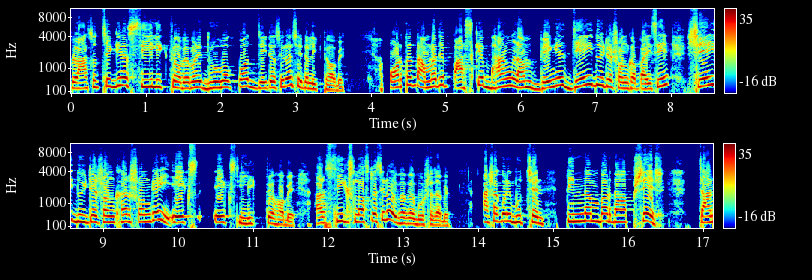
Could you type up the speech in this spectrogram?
প্লাস হচ্ছে গিয়ে সি লিখতে হবে মানে ধ্রুবক পদ যেটা ছিল সেটা লিখতে হবে। অর্থাৎ আমরা যে পাঁচকে ভাঙলাম, ভেঙে যেই দুইটা সংখ্যা পাইছি, সেই দুইটা সংখ্যার সঙ্গেই এক্স এক্স লিখতে হবে। আর সিক্স লাস্টে ছিল ওইভাবে বসে যাবে। আশা করি বুঝছেন, তিন নাম্বার ধাপ শেষ। চার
